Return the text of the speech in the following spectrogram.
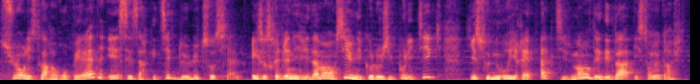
sur l'histoire européenne et ses archétypes de lutte sociale. Et ce serait bien évidemment aussi une écologie politique qui se nourrirait activement des débats historiographiques.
